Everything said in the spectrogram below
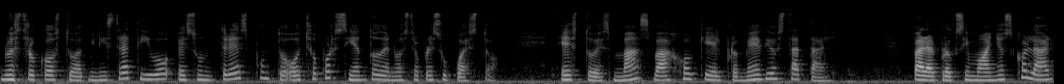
Nuestro costo administrativo es un 3.8% de nuestro presupuesto esto es más bajo que el promedio estatal. Para el próximo año escolar,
